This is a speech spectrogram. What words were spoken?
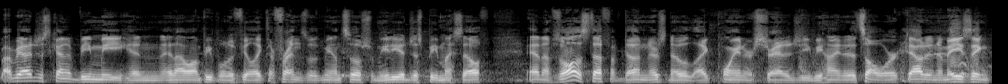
I mean, I just kind of be me, and, and I want people to feel like they're friends with me on social media. Just be myself, and um, so all the stuff I've done, there's no like point or strategy behind it. It's all worked out in amazing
